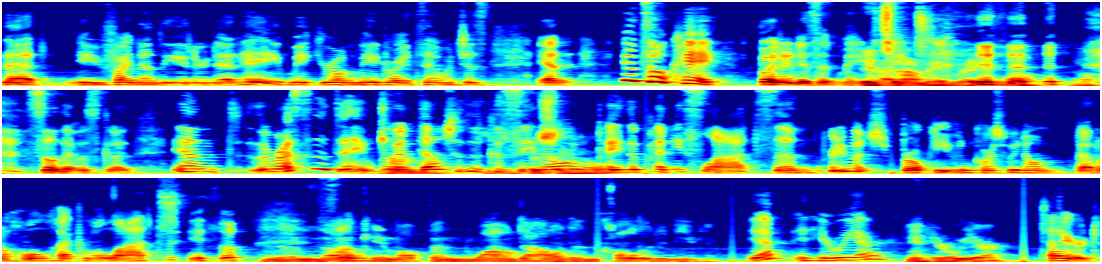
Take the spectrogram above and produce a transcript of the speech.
that you find on the internet. Hey, make your own Maid-Rite sandwiches, and it's okay, but it isn't made right. It's right. not made right. No, no. so that was good. And the rest of the day, we Turn went down to the casino, casino. and paid the penny slots, and pretty much broke even. Of course, we don't bet a whole heck of a lot, you know. And then uh, came up and wound down and called it an evening. Yeah, and here we are, And here we are. tired.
